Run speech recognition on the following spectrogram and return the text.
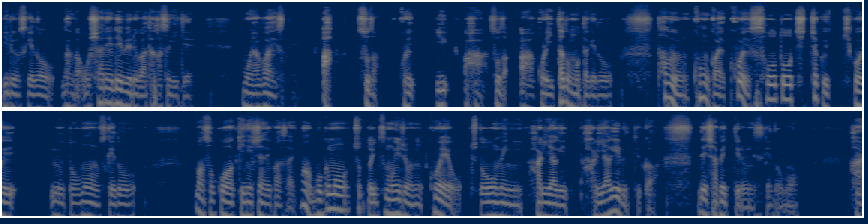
いるんですけど、なんかおしゃれレベルが高すぎて、もうやばいですね。あ、そうだ。これ、い、あ、そうだ。あ、これ言ったと思ったけど、多分今回声相当ちっちゃく聞こえると思うんですけど、まあそこは気にしないでください。まあ僕もちょっといつも以上に声をちょっと多めに張り上げ、張り上げるっていうか、で喋ってるんですけども、はい。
